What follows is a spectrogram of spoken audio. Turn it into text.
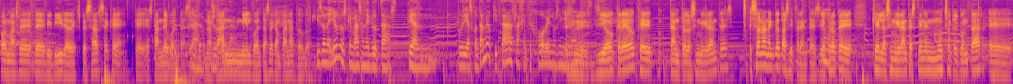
formas de, de vivir o de expresarse que, que están de vueltas ya. Claro, Nos verdad. dan mil vueltas de campana a todos. Y son ellos los que más anécdotas te han... ¿Podrías contarme? O quizás la gente joven, los inmigrantes. Yo creo que tanto los inmigrantes son anécdotas diferentes. Mm. Yo creo que, que los inmigrantes tienen mucho que contar, eh,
